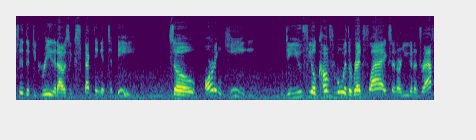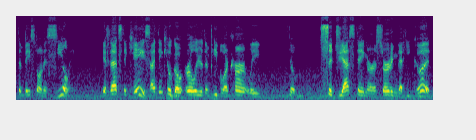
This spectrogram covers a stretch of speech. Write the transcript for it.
to the degree that I was expecting it to be. So Arden Key, do you feel comfortable with the red flags, and are you going to draft him based on his ceiling? If that's the case, I think he'll go earlier than people are currently you know, suggesting or asserting that he could.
